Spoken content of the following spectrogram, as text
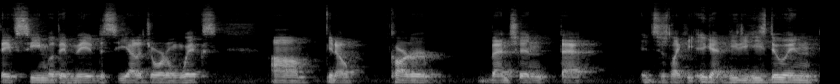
they've seen what they've needed to see out of Jordan Wicks. Um, you know, Carter mentioned that it's just like again, he, he's doing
